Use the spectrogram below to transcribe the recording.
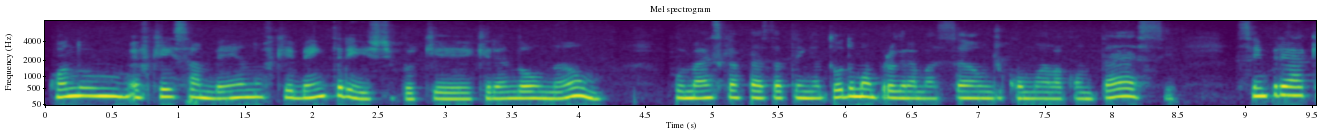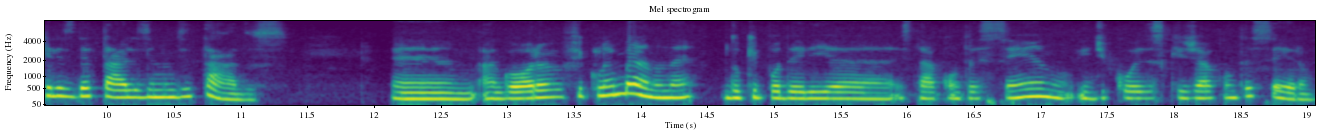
quando eu fiquei sabendo, fiquei bem triste, porque querendo ou não, por mais que a festa tenha toda uma programação de como ela acontece, sempre há aqueles detalhes inusitados. É, agora eu fico lembrando, né, do que poderia estar acontecendo e de coisas que já aconteceram.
